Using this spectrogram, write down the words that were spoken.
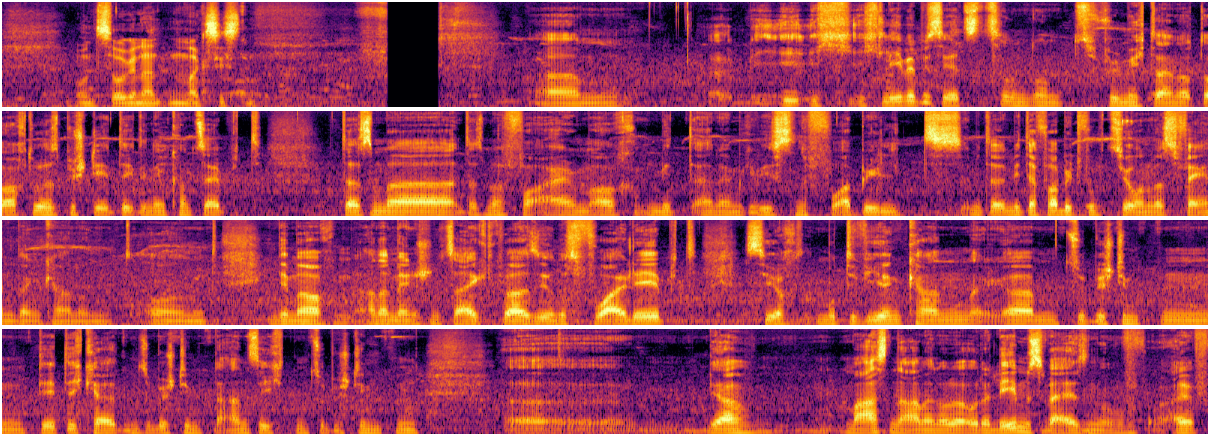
uns sogenannten Marxisten. Ähm, ich, ich lebe bis jetzt und, und fühle mich dann auch durchaus bestätigt in dem Konzept, dass man, dass man vor allem auch mit einem gewissen Vorbild, mit der, mit der Vorbildfunktion was verändern kann und, und indem man auch anderen Menschen zeigt quasi und es vorlebt, sie auch motivieren kann ähm, zu bestimmten Tätigkeiten, zu bestimmten Ansichten, zu bestimmten äh, ja, Maßnahmen oder, oder Lebensweisen,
